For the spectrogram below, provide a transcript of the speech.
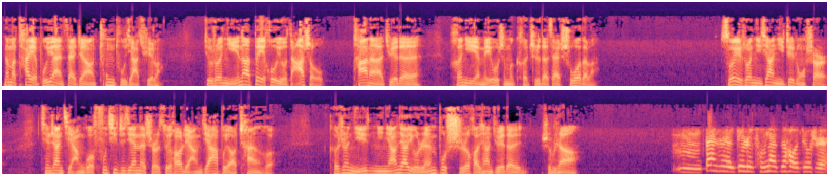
那么他也不愿再这样冲突下去了。就说你呢背后有打手，他呢觉得和你也没有什么可值得再说的了。所以说，你像你这种事儿，金山讲过，夫妻之间的事儿最好两家不要掺和。可是你你娘家有人不识，好像觉得是不是啊？嗯，但是就是从那之后，就是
